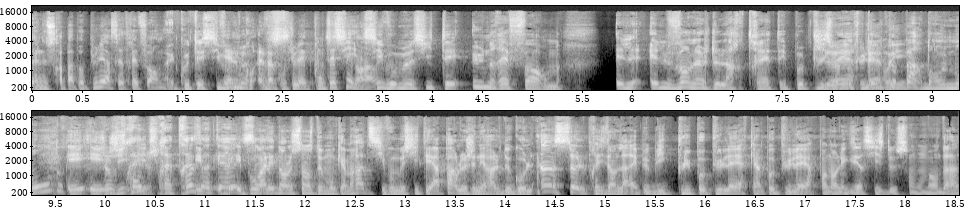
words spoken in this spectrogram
elle, ne sera pas populaire, cette réforme. Écoutez, si vous elle, va continuer à être contestée si, dans la Si vous me citez une réforme élevant l'âge de la retraite est populaire, quelque part dans le monde, et, je, serais, très intéressé. Et pour aller dans le sens de mon camarade, si vous me citez, à part le général de Gaulle, un seul président de la République plus populaire qu'impopulaire pendant l'exercice de son mandat,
